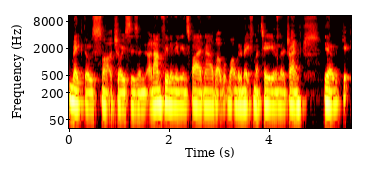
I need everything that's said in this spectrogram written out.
make those smarter choices and, and I'm feeling really inspired now about what I'm going to make for my tea and I'm going to try and you know get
